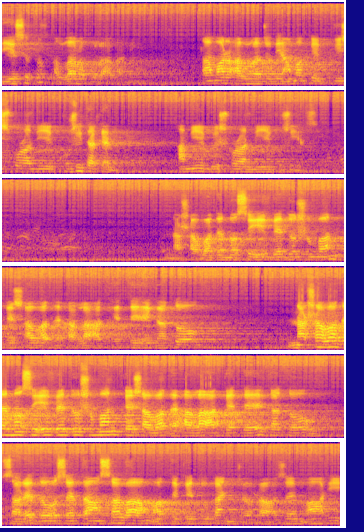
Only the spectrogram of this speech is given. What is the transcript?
দিয়েছে তো আল্লাহ রবুল আলমী আমার আল্লাহ যদি আমাকে পড়া দিয়ে খুশি থাকেন আমি এই পড়া নিয়ে খুশি আছি। নাশাবাদ নসিবে দুশ্মন, পেশাবাদ আল্লাহ খেতে গাত। পেশাবাদ হালা খেতে গাত সারে দো সে তা। সালামত কে তু কঞ্জ রাজ মাই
